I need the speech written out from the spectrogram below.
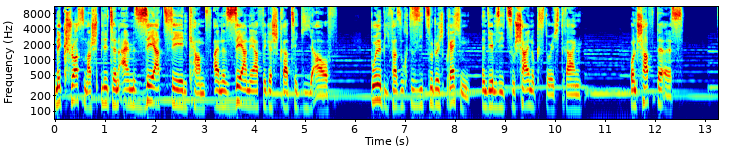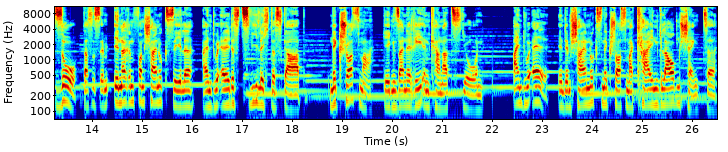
Nick Crossma spielte in einem sehr zähen Kampf eine sehr nervige Strategie auf. Bulby versuchte sie zu durchbrechen, indem sie zu Shinux durchdrang. Und schaffte es. So, dass es im Inneren von Shinux Seele ein Duell des Zwielichtes gab. Nick Crossma gegen seine Reinkarnation. Ein Duell, in dem Shinux Nekshosma kein Glauben schenkte.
